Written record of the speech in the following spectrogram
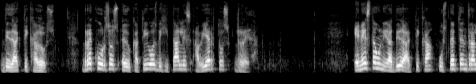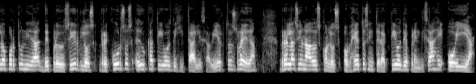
Didáctica 2. Recursos Educativos Digitales Abiertos REDA. En esta unidad didáctica, usted tendrá la oportunidad de producir los recursos educativos digitales abiertos REDA relacionados con los objetos interactivos de aprendizaje OIA,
